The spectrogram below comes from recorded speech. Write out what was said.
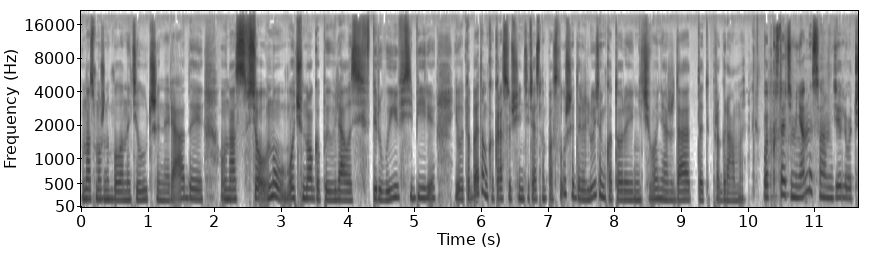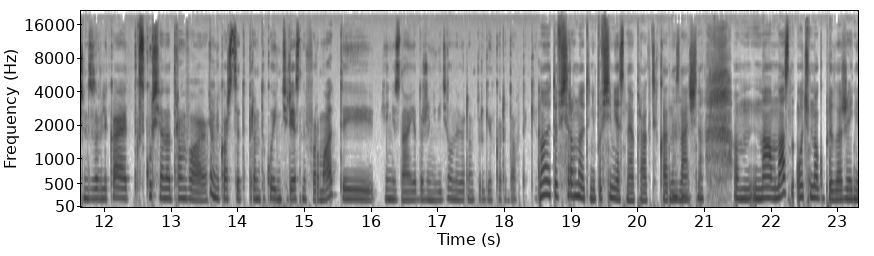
у нас можно было найти лучшие наряды, у нас все, ну, очень много появлялось впервые в Сибири. И вот об этом как раз очень интересно послушать даже людям, которые ничего не ожидают от этой программы. Вот, кстати, меня на самом деле очень завлекает экскурсия на трамвае. Мне кажется, это прям такой интересный формат, и я не знаю, я даже не видела, наверное, в других городах таких. Но это все равно это не повсеместная практика однозначно. Mm-hmm. На, у нас очень много предложений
